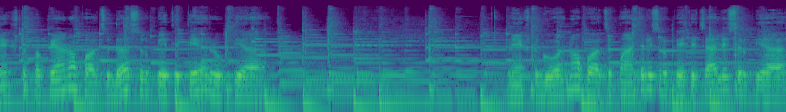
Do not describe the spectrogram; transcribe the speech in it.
નેક્સ્ટ પપિયાનો ભાવ છે દસ રૂપિયાથી તેર રૂપિયા. નેક્સ્ટ ગોવાનો ભાવ છે પાંત્રીસ રૂપિયાથી ચાલીસ રૂપિયા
